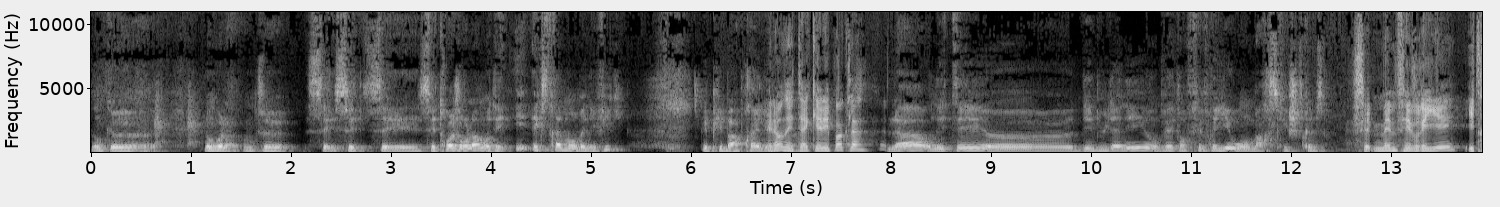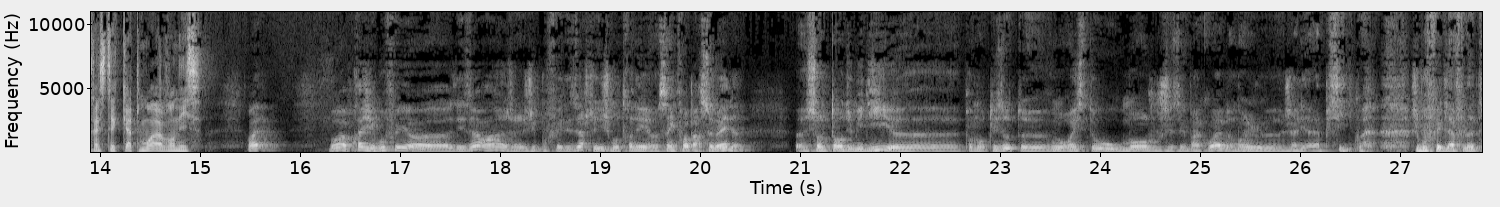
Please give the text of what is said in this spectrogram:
Donc donc voilà. Donc ces, ces trois jours-là ont été extrêmement bénéfiques. Et puis bah après. et là on était à quelle époque là? Là on était début d'année, on devait être en février ou en mars, quelque chose comme ça. même février, il te restait quatre mois avant Nice. Ouais. Bon, après, j'ai bouffé euh, des heures. Hein. J'ai bouffé des heures. Je t'ai dit, je m'entraînais euh, cinq fois par semaine euh, sur le temps du midi, pendant que les autres vont au resto ou mangent ou je sais pas quoi. Ben moi, j'allais à la piscine, quoi. Je bouffais de la flotte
